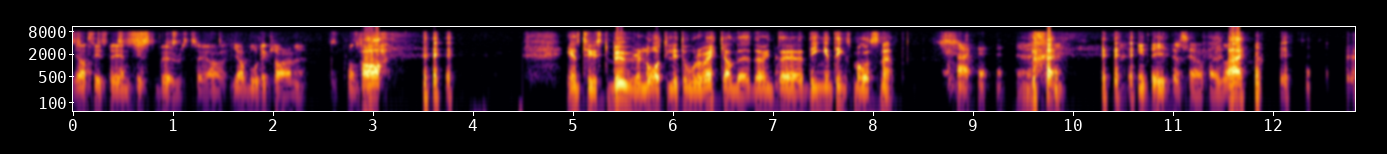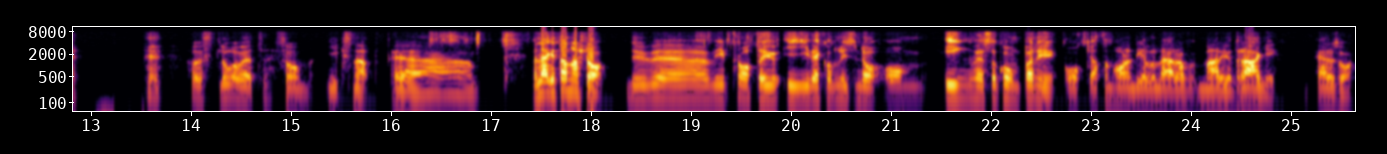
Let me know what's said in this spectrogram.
Jag sitter i en tyst bur så jag, jag borde klara mig. Ja. I en tyst bur låter lite oroväckande. Det är, inte, det är ingenting som har gått snett. Nej, inte hittills i alla fall. Idag. Nej. Höstlovet som gick snett. Eh, men läget annars då? Du, eh, vi pratar ju i veckanalysen då om Ingves och company och att de har en del att lära av Mario Draghi. Är det så?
